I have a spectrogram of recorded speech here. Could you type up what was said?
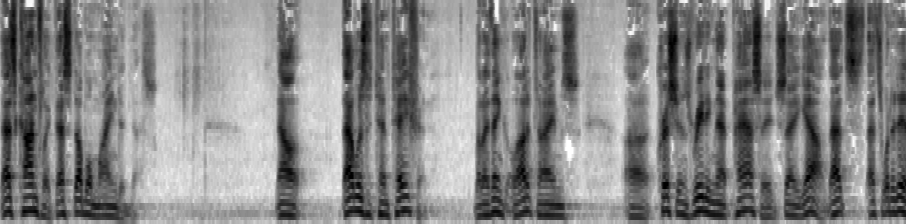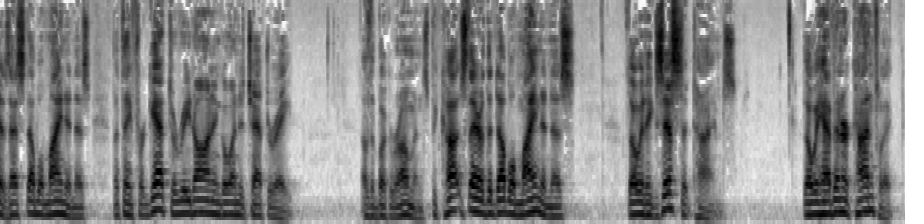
That's conflict. That's double mindedness. Now, that was a temptation. But I think a lot of times uh, Christians reading that passage say, yeah, that's, that's what it is. That's double mindedness. But they forget to read on and go into chapter 8 of the book of Romans. Because there, the double mindedness, though it exists at times, Though we have inner conflict,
